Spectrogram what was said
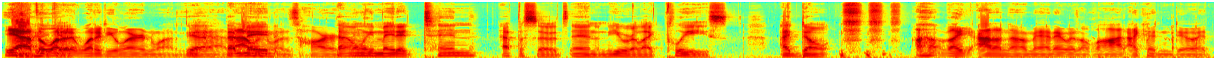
yeah. The what did what did you learn one? Yeah, that, that made- one was hard. That man. only made it ten episodes in, and you were like, please, I don't. Uh, like I don't know, man. It was a lot. I couldn't do it.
